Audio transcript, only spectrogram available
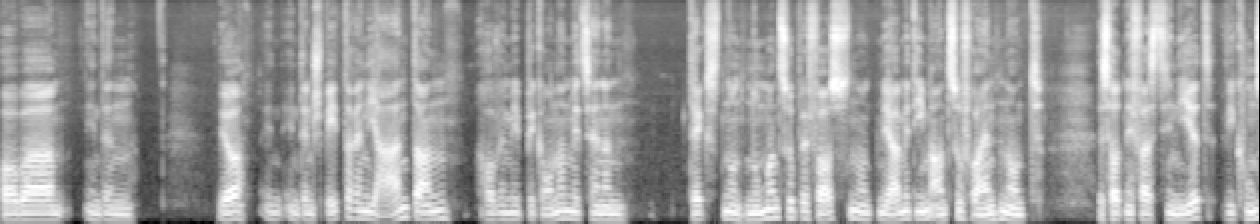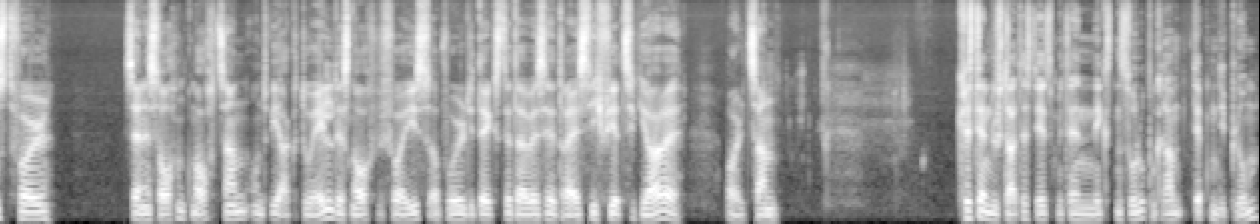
Aber in den ja, in, in den späteren Jahren dann habe ich mich begonnen mit seinen Texten und Nummern zu befassen und mich auch mit ihm anzufreunden. Und es hat mich fasziniert, wie kunstvoll seine Sachen gemacht sind und wie aktuell das nach wie vor ist, obwohl die Texte teilweise 30, 40 Jahre alt sind. Christian, du startest jetzt mit deinem nächsten Soloprogramm Deppendiplom.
